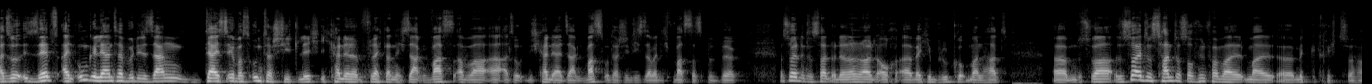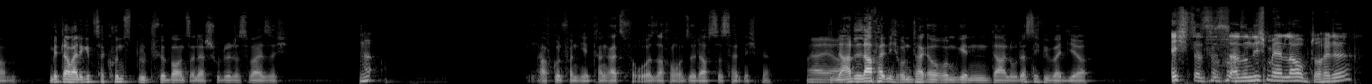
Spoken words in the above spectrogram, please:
Also selbst ein Ungelernter würde sagen, da ist irgendwas unterschiedlich. Ich kann dir vielleicht dann nicht sagen, was, aber äh, also ich kann dir halt sagen, was unterschiedlich ist, aber nicht, was das bewirkt. Das war halt interessant und dann halt auch, äh, welche Blutgruppen man hat. Ähm, das war, das war interessant, das auf jeden Fall mal, mal äh, mitgekriegt zu haben. Mittlerweile gibt es ja Kunstblut für bei uns an der Schule, das weiß ich. Ja. Aufgrund von hier Krankheitsverursachung und so darfst du das halt nicht mehr. Ja, ja. Die Nadel darf halt nicht runter rumgehen, Dalu. Das ist nicht wie bei dir. Echt? Das ist also nicht mehr erlaubt heute?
